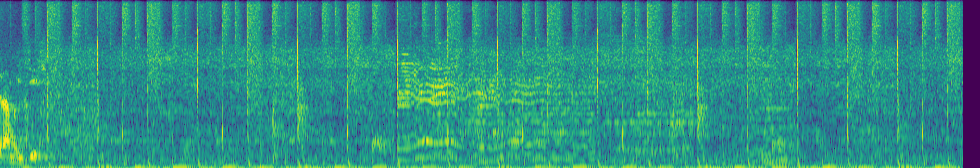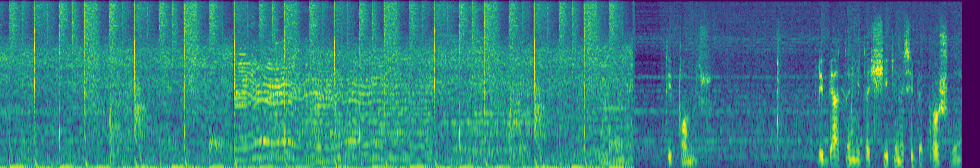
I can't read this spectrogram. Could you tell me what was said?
Драма идей. Ты помнишь? Ребята, не тащите на себе прошлое.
